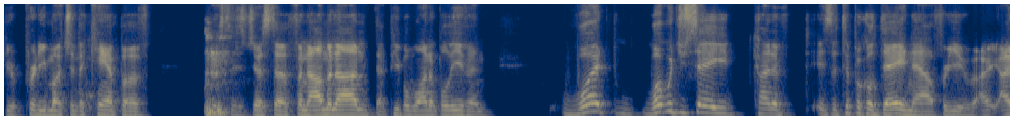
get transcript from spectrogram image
you're pretty much in the camp of this is just a phenomenon that people want to believe in. What what would you say kind of is a typical day now for you? I I,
